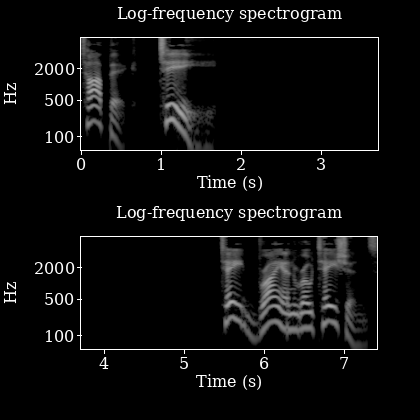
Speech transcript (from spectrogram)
Topic T. Tait-Bryan rotations.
